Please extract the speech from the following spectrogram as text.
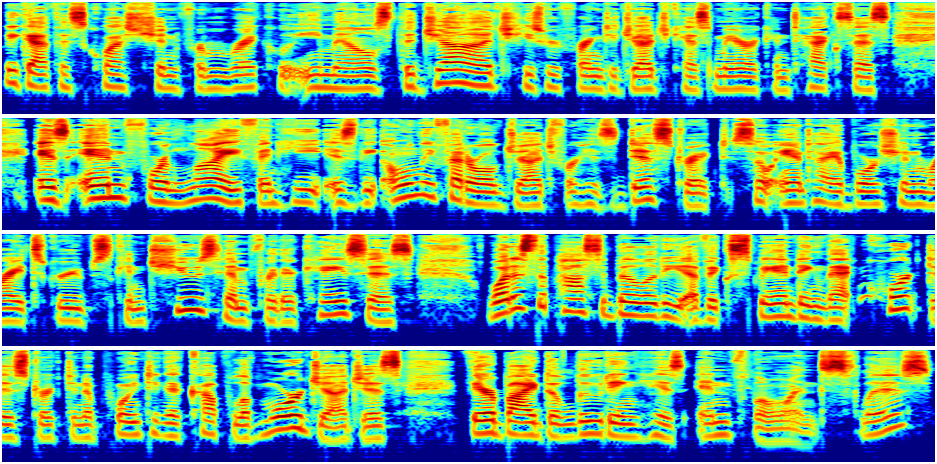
We got this question from Rick who emails the judge, he's referring to Judge Kacsmaryk in Texas, is in for life and he is the only federal judge for his district, so anti abortion rights groups can choose him for their cases. What is the possibility of expanding that court district and appointing a couple of more judges, thereby diluting his influence? Liz?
